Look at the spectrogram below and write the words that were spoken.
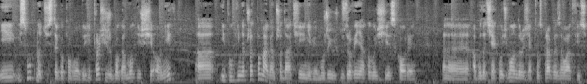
I, I smutno ci z tego powodu i prosisz Boga, modlisz się o nich i Bóg im na przykład pomaga, przeda ci, nie wiem, może już uzdrowienia kogoś jest chory e, albo da ci jakąś mądrość, jak tą sprawę załatwić.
